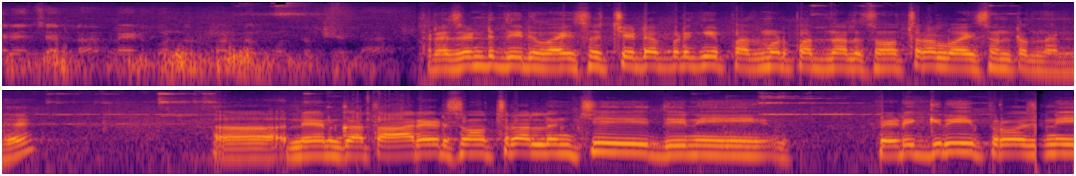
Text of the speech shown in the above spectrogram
పేరేచర్ల మేడికొండూరు మండలం గుంటూరు జిల్లా. ప్రజెంట్ దీని వయసు వచ్చేటప్పటికి పదమూడు పద్నాలుగు సంవత్సరాల వయసు ఉంటుందండి. నేను గత ఆరేడు సంవత్సరాల నుంచి దీని పెడిగ్రీ ప్రోజని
